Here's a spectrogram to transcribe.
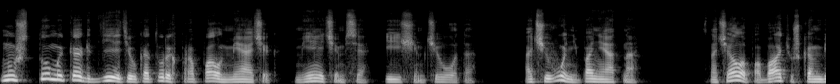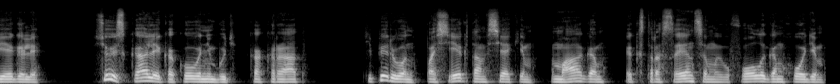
«Ну что мы как дети, у которых пропал мячик, мечемся, ищем чего-то». А чего, непонятно. Сначала по батюшкам бегали, все искали какого-нибудь как рад. Теперь вон по сектам всяким, магам, экстрасенсам и уфологам ходим.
